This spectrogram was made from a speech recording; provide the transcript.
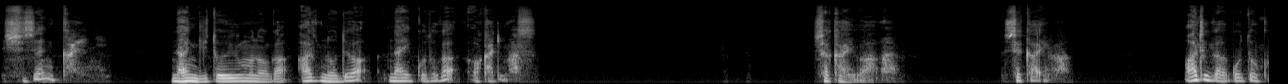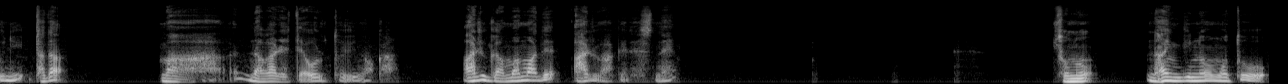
自然界に難儀というものがあるのではないことがわかります。社会は世界はあるがごとくにただまあ流れておるというのかあるがままであるわけですね。その難儀のもとを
